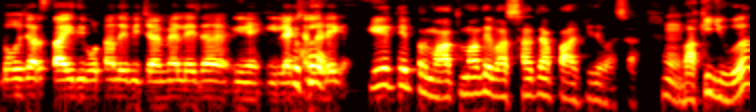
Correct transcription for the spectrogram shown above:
2027 ਦੀ ਵੋਟਾਂ ਦੇ ਵਿੱਚ ਐਮਐਲਏ ਦਾ ਇਲੈਕਸ਼ਨ ਲੜੇਗਾ? ਇਹ ਤੇ ਪ੍ਰਮਾਤਮਾ ਦੇ ਵਾਸਾ ਜਾਂ ਪਾਰਟੀ ਦੇ ਵਾਸਾ। ਬਾਕੀ ਜ਼ਰੂਰ ਆ,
